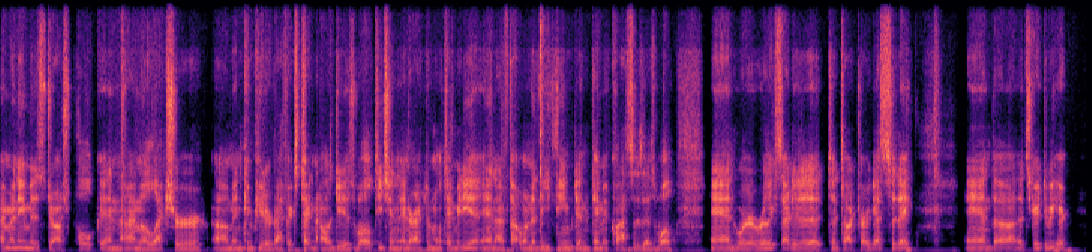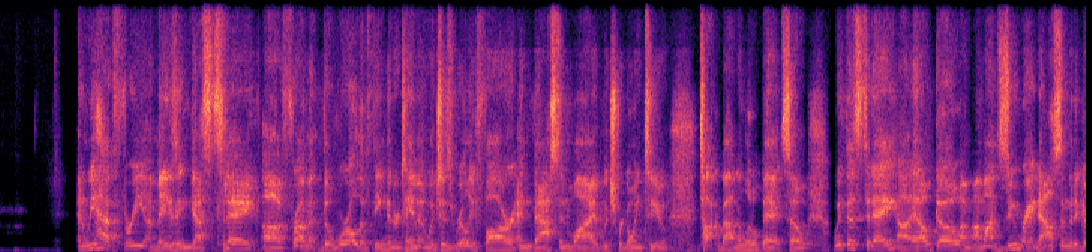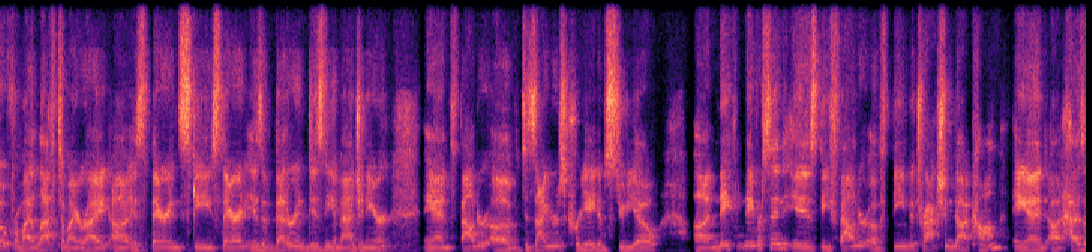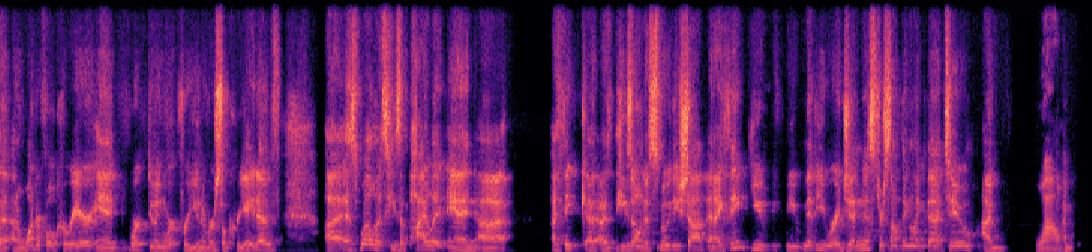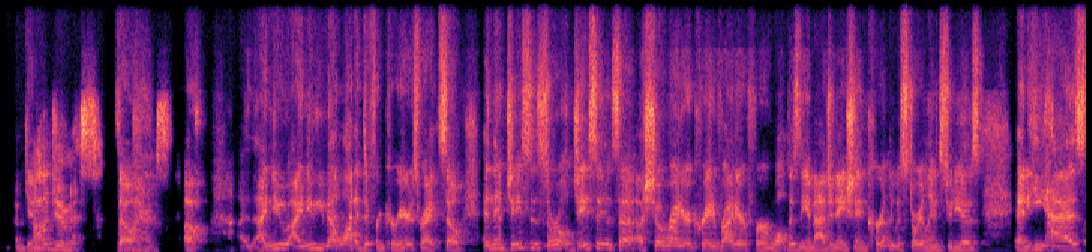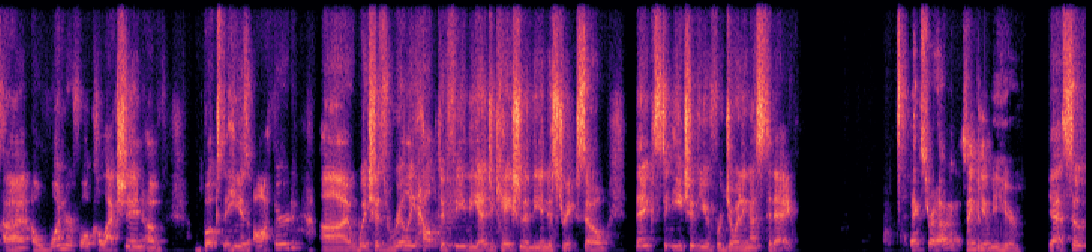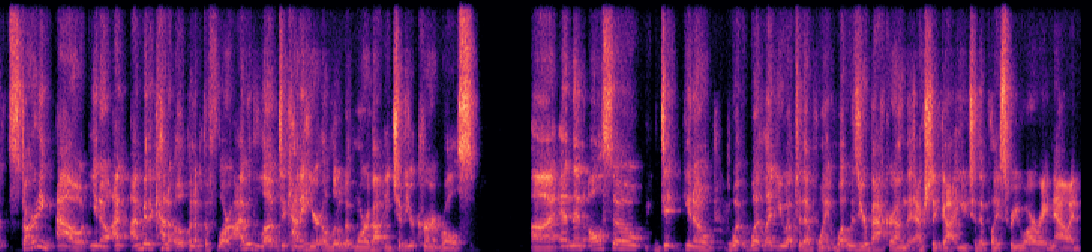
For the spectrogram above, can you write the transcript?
Hi, my name is Josh Polk, and I'm a lecturer um, in computer graphics technology as well, teaching interactive multimedia. And I've taught one of the themed entertainment classes as well. And we're really excited to, to talk to our guests today. And uh, it's great to be here. And we have three amazing guests today uh, from the world of themed entertainment, which is really far and vast and wide, which we're going to talk about in a little bit. So, with us today, uh, and I'll go, I'm, I'm, on Zoom right now, so I'm going to go from my left to my right, uh, is Theron Skees. Theron is a veteran Disney Imagineer and founder of Designers Creative Studio. Uh, Nate Naversen is the founder of themedattraction.com and uh, has a, a, wonderful career in work doing work for Universal Creative, uh, as well as he's a pilot and uh, I think uh, uh, he's owned a smoothie shop. And I think you, you maybe you were a gymnast or something like that too. I'm wow. I'm, I'm getting not a gymnast. So, oh, I knew I knew you had a lot of different careers, right? So, and then Jason Surrell. Jason is a, a show writer and creative writer for Walt Disney Imagineering, currently with Storyland Studios, and he has uh, a wonderful collection of books that he has authored, uh, which has really helped to feed the education of the industry. So, thanks to each of you for joining us today. Thanks for having us. Thank Good you. to be here. Yeah. So starting out, you know, I, I'm going to kind of open up the floor. I would love to kind of hear a little bit more about each of your current roles. Uh, and then also, did you know what what led you up to that point? What was your background that actually got you to the place where you are right now? And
